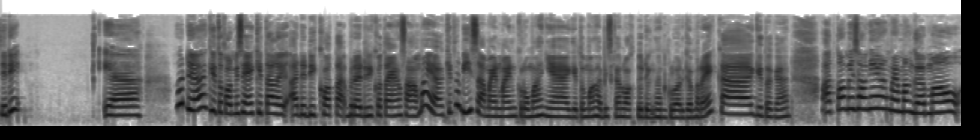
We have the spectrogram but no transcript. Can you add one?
Jadi ya udah gitu. Kalau misalnya kita ada di kota berada di kota yang sama ya kita bisa main-main ke rumahnya gitu menghabiskan waktu dengan keluarga mereka gitu kan. Atau misalnya yang memang gak mau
